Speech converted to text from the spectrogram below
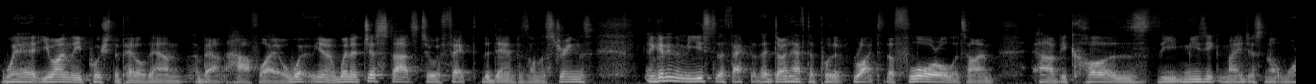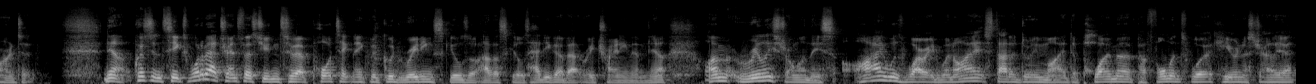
where you only push the pedal down about halfway, or you know when it just starts to affect the dampers on the strings and getting them used to the fact that they don't have to put it right to the floor all the time uh, because the music may just not warrant it. Now, question six, what about transfer students who have poor technique but good reading skills or other skills? How do you go about retraining them? Now, I'm really strong on this. I was worried when I started doing my diploma performance work here in Australia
